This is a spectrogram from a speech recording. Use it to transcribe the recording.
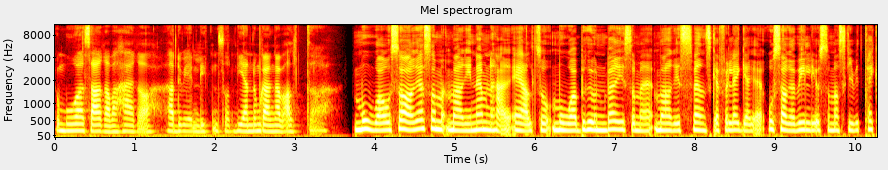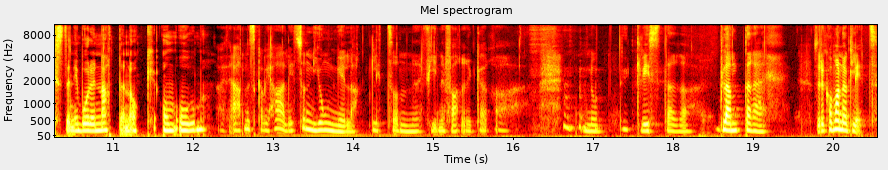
og Moa og Sara var her, og hadde vi en liten sånn gjennomgang av alt. Og, Moa og Sara som Mari nevner her, er altså Moa Brunberg, som er Maris svenske forleggere, og Sara Viljo, som har skrevet teksten i både Natten og Om orm. Ja, men skal vi ha litt sånn jungelakk, litt sånn fine farger og noen kvister og planter her. Så det kommer nok litt.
